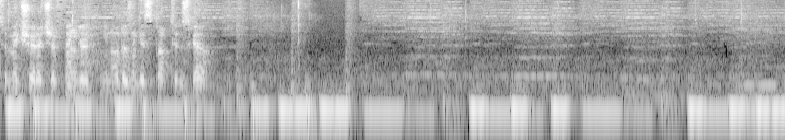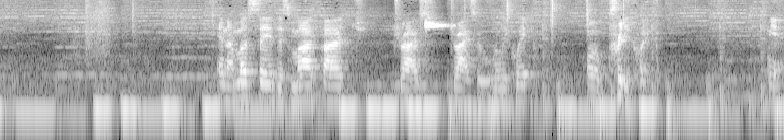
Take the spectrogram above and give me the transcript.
to make sure that your finger, you know, doesn't get stuck to the scale. And I must say this Mod Podge dries, dries really quick. Oh, pretty quick. Yeah.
